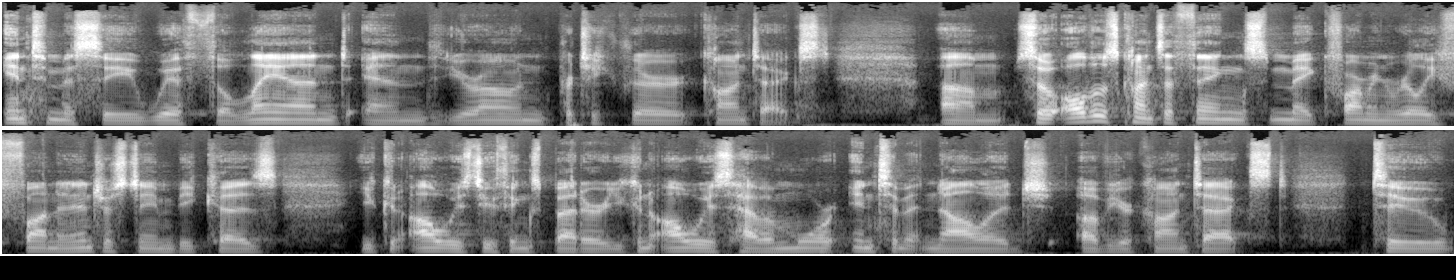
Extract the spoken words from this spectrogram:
intimacy with the land and your own particular context. Um, so all those kinds of things make farming really fun and interesting because you can always do things better. You can always have a more intimate knowledge of your context to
